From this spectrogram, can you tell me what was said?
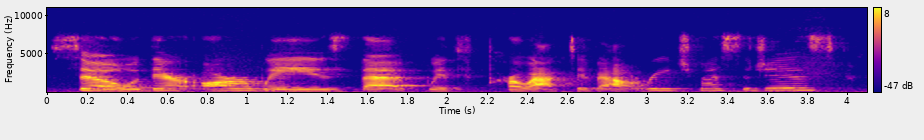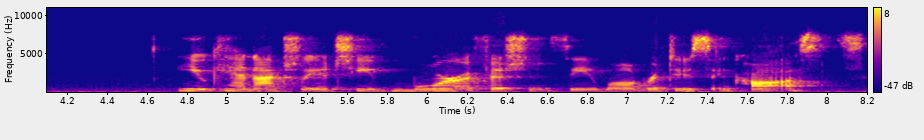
So there are ways that with proactive outreach messages, you can actually achieve more efficiency while reducing costs.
